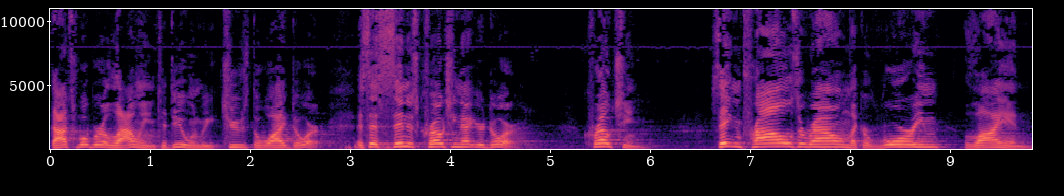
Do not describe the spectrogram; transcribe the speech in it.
That's what we're allowing to do when we choose the wide door. It says sin is crouching at your door. Crouching. Satan prowls around like a roaring lion,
